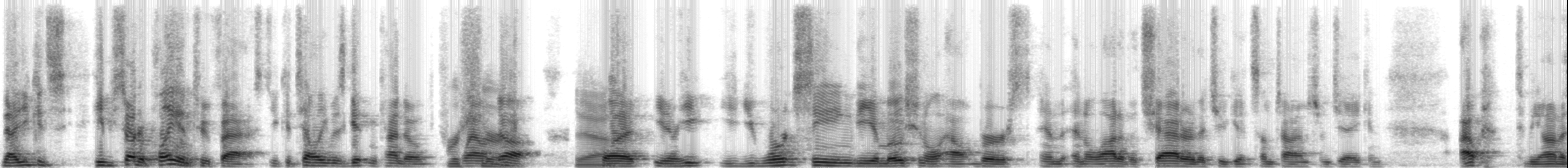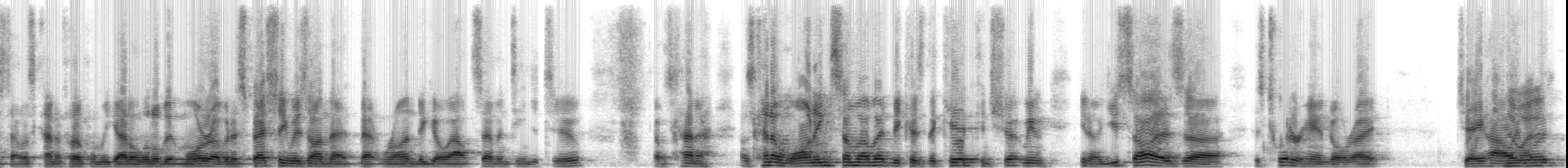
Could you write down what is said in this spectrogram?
Now you could he started playing too fast. You could tell he was getting kind of For wound sure. up. Yeah. But you know, he you weren't seeing the emotional outburst and and a lot of the chatter that you get sometimes from Jake. And I, to be honest, I was kind of hoping we got a little bit more of it, especially was on that that run to go out 17 to 2. I was kind of I was kind of wanting some of it because the kid can show I mean, you know, you saw his uh his Twitter handle, right? Jay Hollywood. No,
